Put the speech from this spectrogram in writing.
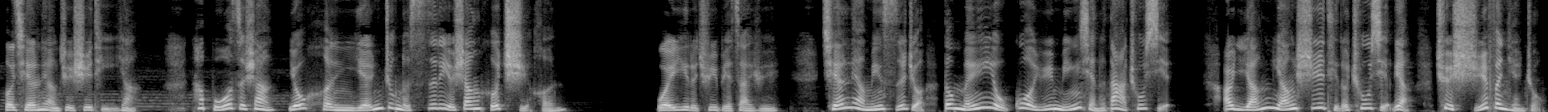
和前两具尸体一样，他脖子上有很严重的撕裂伤和齿痕。唯一的区别在于，前两名死者都没有过于明显的大出血，而杨洋尸体的出血量却十分严重。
